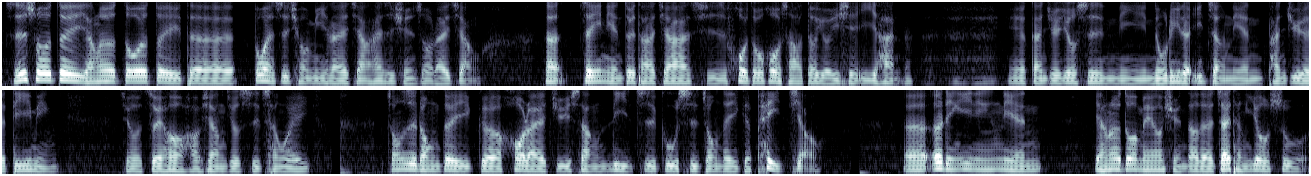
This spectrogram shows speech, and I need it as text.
只是说，对杨乐多队的不管是球迷来讲，还是选手来讲，那这一年对他家其实或多或少都有一些遗憾了，因为感觉就是你努力了一整年，盘踞了第一名，就最后好像就是成为。中日龙队一个后来居上励志故事中的一个配角，呃，二零一零年养乐多没有选到的斋藤佑树，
